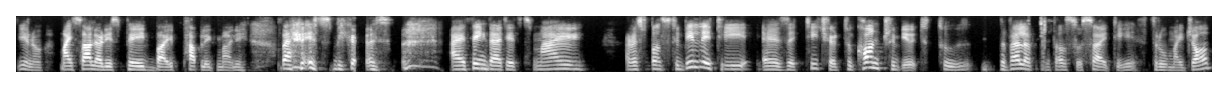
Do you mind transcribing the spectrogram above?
you know, my salary is paid by public money, but it's because I think that it's my responsibility as a teacher to contribute to development of society through my job.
